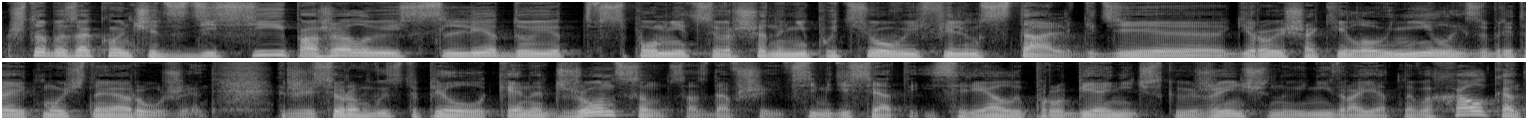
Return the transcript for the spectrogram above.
Чтобы закончить с DC, пожалуй, следует вспомнить совершенно непутевый фильм «Сталь», где герой Шакила Уинила изобретает мощное оружие. Режиссером выступил Кеннет Джонсон, создавший в 70-е сериалы про бионическую женщину и невероятного Халка,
